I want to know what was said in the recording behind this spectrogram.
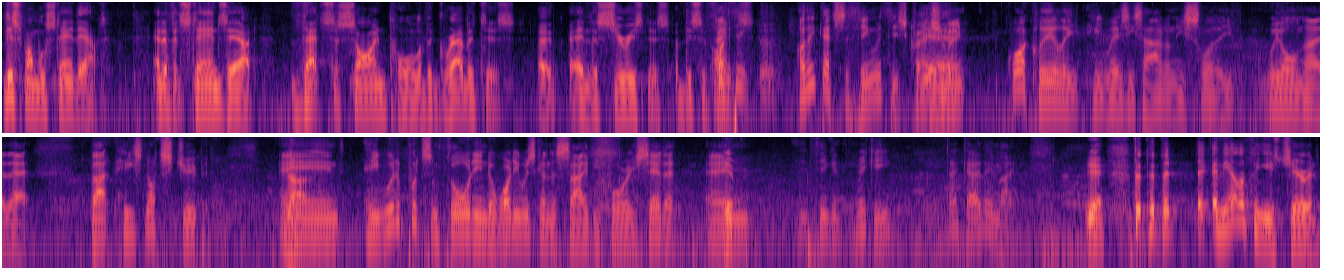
This one will stand out. And if it stands out, that's a sign, Paul, of the gravitas uh, and the seriousness of this offence. I think, I think that's the thing with this crash. Yeah. I mean, quite clearly he wears his heart on his sleeve. We all know that. But he's not stupid and no. he would have put some thought into what he was going to say before he said it. And yep. you're thinking, Ricky, don't go there, mate. Yeah, but, but but and the other thing is, Jared,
